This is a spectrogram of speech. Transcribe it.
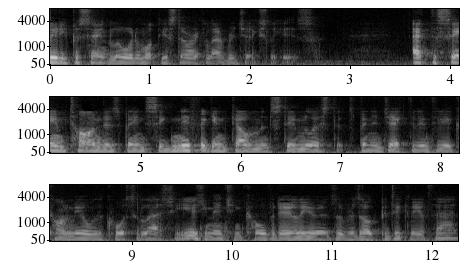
30% lower than what the historical average actually is. At the same time, there's been significant government stimulus that's been injected into the economy over the course of the last few years. You mentioned COVID earlier as a result, particularly of that.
